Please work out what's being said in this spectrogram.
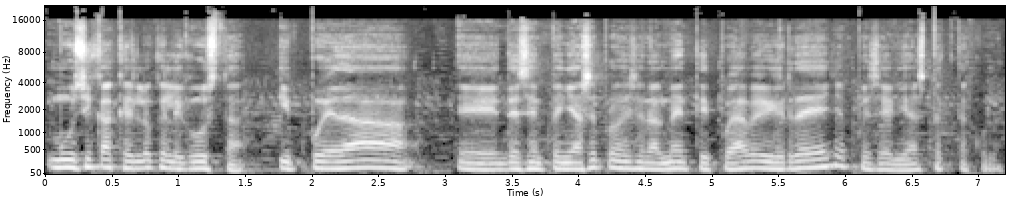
música que es lo que le gusta y pueda eh, desempeñarse profesionalmente y pueda vivir de ella, pues sería espectacular.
